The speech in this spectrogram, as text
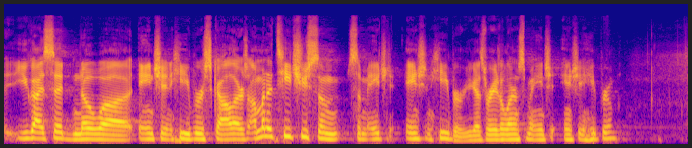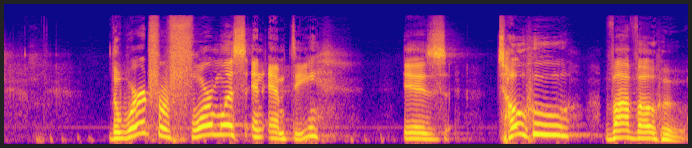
you guys said no uh, ancient Hebrew scholars. I'm going to teach you some, some ancient, ancient Hebrew. You guys ready to learn some ancient, ancient Hebrew? The word for formless and empty is tohu vavohu.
